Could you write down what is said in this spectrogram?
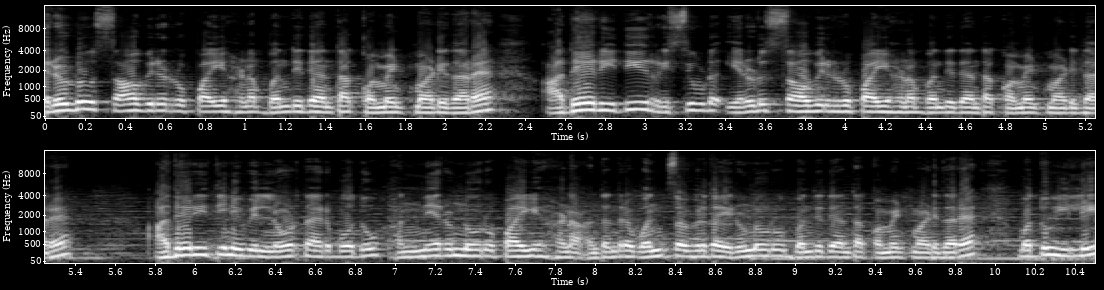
ಎರಡು ಸಾವಿರ ರೂಪಾಯಿ ಹಣ ಬಂದಿದೆ ಅಂತ ಕಾಮೆಂಟ್ ಮಾಡಿದ್ದಾರೆ. ಅದೇ ರೀತಿ ರಿಸೀವ್ಡ್ ಎರಡು ಸಾವಿರ ರೂಪಾಯಿ ಹಣ ಬಂದಿದೆ ಅಂತ ಕಾಮೆಂಟ್ ಮಾಡಿದ್ದಾರೆ. ಅದೇ ರೀತಿ ನೀವು ಇಲ್ಲಿ ನೋಡ್ತಾ ಇರಬಹುದು ಹನ್ನೆರಡು ನೂರು ರೂಪಾಯಿ ಹಣ, ಅಂತಂದ್ರೆ ಒಂದ್ ಸಾವಿರದ ಎರಡುನೂರು ಬಂದಿದೆ ಅಂತ ಕಾಮೆಂಟ್ ಮಾಡಿದ್ದಾರೆ. ಮತ್ತು ಇಲ್ಲಿ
